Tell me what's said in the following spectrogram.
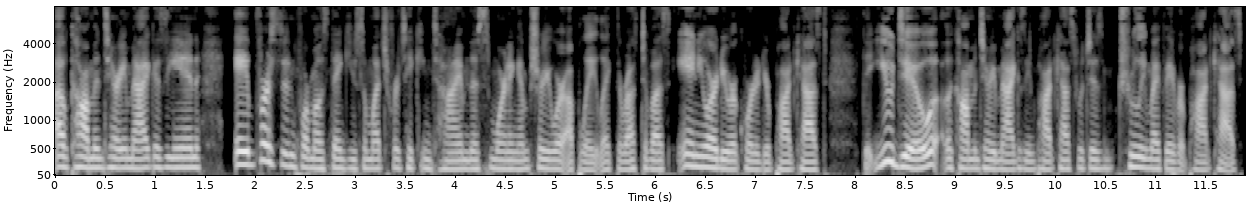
of Commentary Magazine. Abe, first and foremost, thank you so much for taking time this morning. I'm sure you were up late like the rest of us, and you already recorded your podcast that you do, the Commentary Magazine podcast, which is truly my favorite podcast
